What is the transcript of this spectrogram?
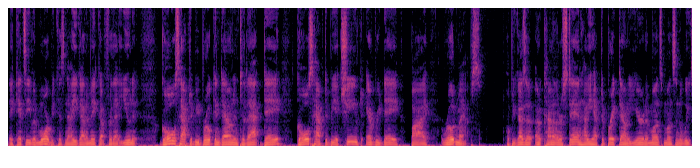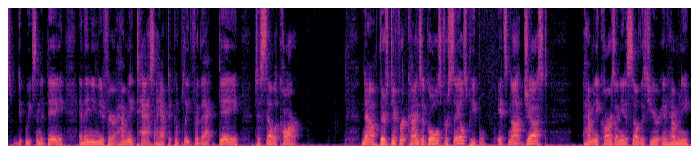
It gets even more because now you got to make up for that unit. Goals have to be broken down into that day. Goals have to be achieved every day by roadmaps. Hope you guys kind of understand how you have to break down a year into months, months into weeks, weeks into day, and then you need to figure out how many tasks I have to complete for that day to sell a car. Now, there's different kinds of goals for salespeople. It's not just how many cars I need to sell this year and how many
